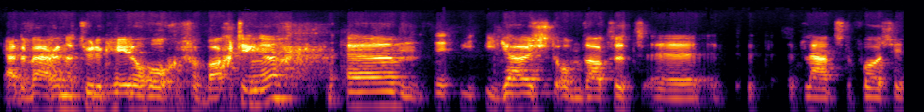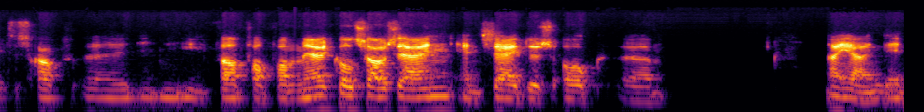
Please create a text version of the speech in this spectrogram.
Ja, er waren natuurlijk hele hoge verwachtingen. Uh, juist omdat het, uh, het, het, laatste voorzitterschap uh, van, van, van Merkel zou zijn. En zij dus ook, ehm, nou ja,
